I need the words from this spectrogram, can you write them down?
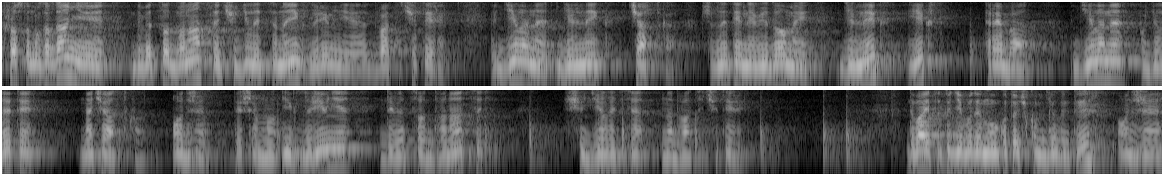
в шостому завданні 912, що ділиться на х, дорівнює 24. Ділене дільник частка. Щоб знайти невідомий дільник х, треба ділене поділити на частку. Отже, пишемо х дорівнює 912, що ділиться на 24. Давайте тоді будемо куточком ділити. Отже,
